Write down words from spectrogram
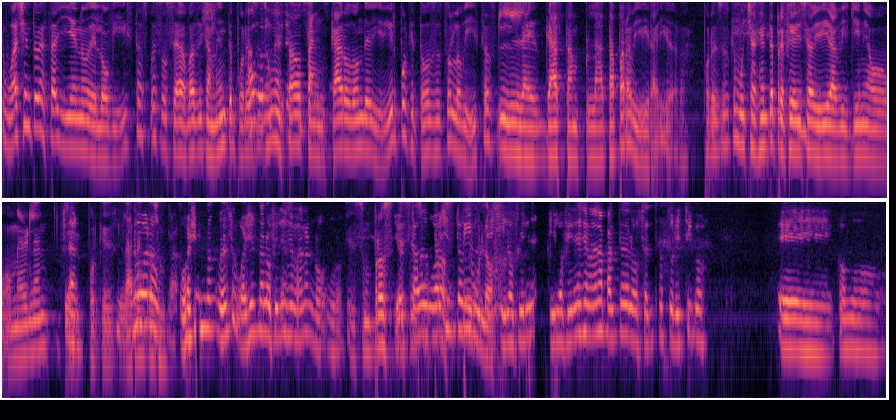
Washington está lleno de lobbyistas, pues, o sea, básicamente por ah, eso es un estado tan caro donde vivir, porque todos estos lobbyistas les gastan plata para vivir ahí, ¿verdad? Por eso es que mucha gente prefiere irse a vivir a Virginia o, Maryland, porque la renta es un... Washington, Washington los fines de semana no. es un, pros, es un prostíbulo. Y, los fines, y los fines de semana, aparte de los centros turísticos, eh, como,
